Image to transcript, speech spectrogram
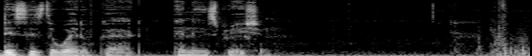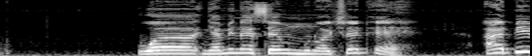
This is the word of God and inspiration. Wa nyamina sem mun abi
